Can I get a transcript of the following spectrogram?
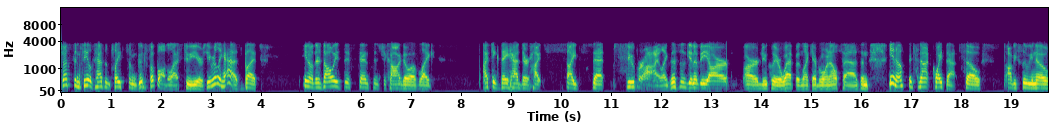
Justin Fields hasn't played some good football the last two years. He really has. But, you know, there's always this sense in Chicago of like, I think they had their height, sights set super high. Like, this is going to be our our nuclear weapon like everyone else has. And you know it's not quite that. So obviously we know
